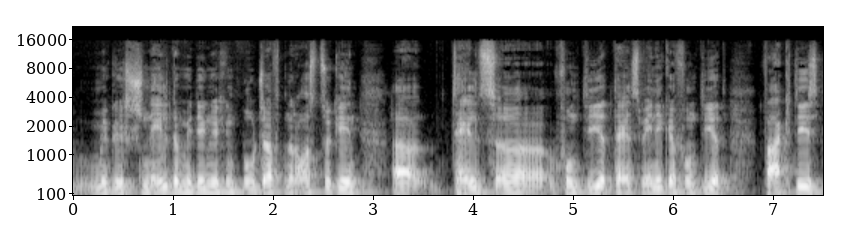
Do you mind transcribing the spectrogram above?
möglichst schnell da mit irgendwelchen Botschaften rauszugehen, äh, teils äh, fundiert, teils weniger fundiert. Fakt ist,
